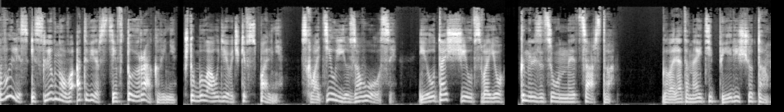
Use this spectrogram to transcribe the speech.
вылез из сливного отверстия в той раковине, что была у девочки в спальне, схватил ее за волосы и утащил в свое канализационное царство. Говорят, она и теперь еще там.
